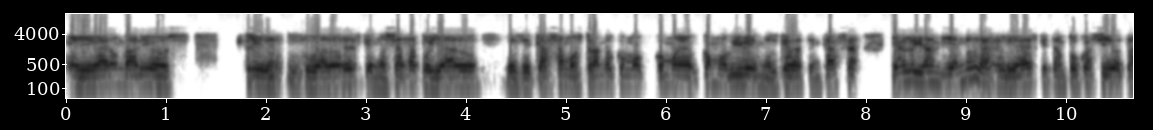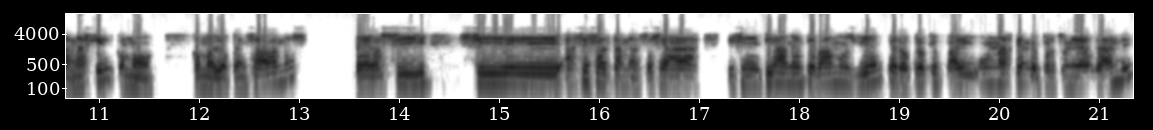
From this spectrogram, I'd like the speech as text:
Me llegaron varios jugadores que nos han apoyado desde casa mostrando cómo, cómo, cómo viven el quédate en casa. Ya lo irán viendo, la realidad es que tampoco ha sido tan ágil como, como lo pensábamos, pero sí, sí hace falta más. O sea, definitivamente vamos bien, pero creo que hay un margen de oportunidad grande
